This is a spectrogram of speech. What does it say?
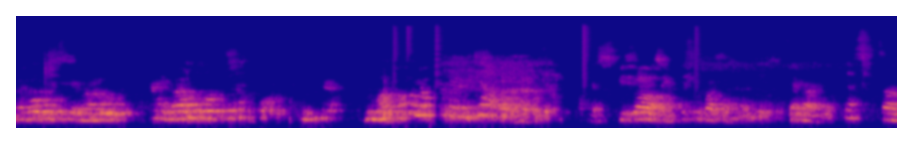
My is here, my my here. Yes, Yes. uh,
